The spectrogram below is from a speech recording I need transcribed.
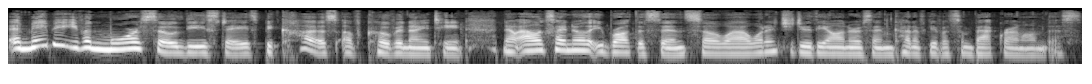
and maybe even more so these days because of COVID 19. Now, Alex, I know that you brought this in, so uh, why don't you do the honors and kind of give us some background on this?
